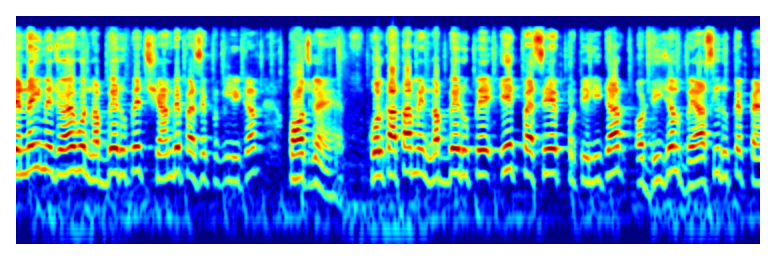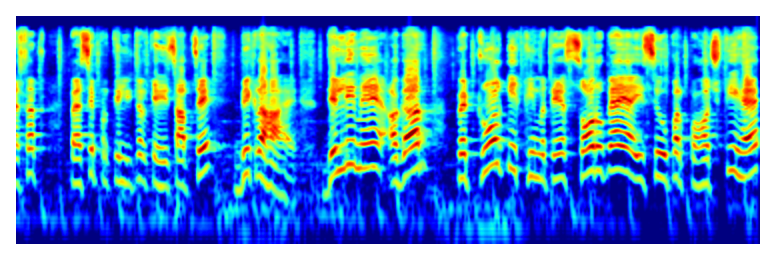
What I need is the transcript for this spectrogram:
चेन्नई में जो है वो नब्बे रुपए छियानवे पैसे प्रति लीटर पहुँच गए हैं। कोलकाता में नब्बे रुपए एक पैसे प्रति लीटर और डीजल बयासी रुपए पैंसठ पैसे प्रति लीटर के हिसाब से बिक रहा है। दिल्ली में अगर पेट्रोल की कीमतें सौ रुपए या इससे ऊपर पहुँचती है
